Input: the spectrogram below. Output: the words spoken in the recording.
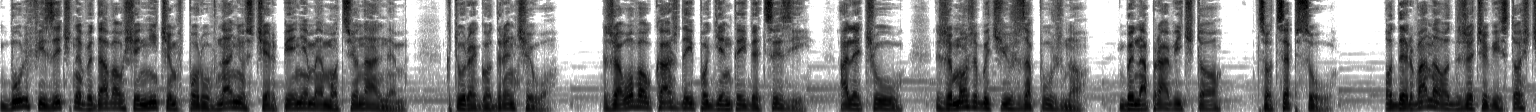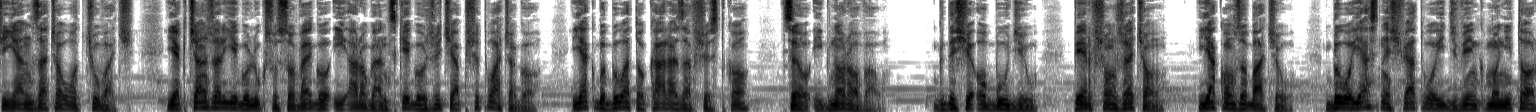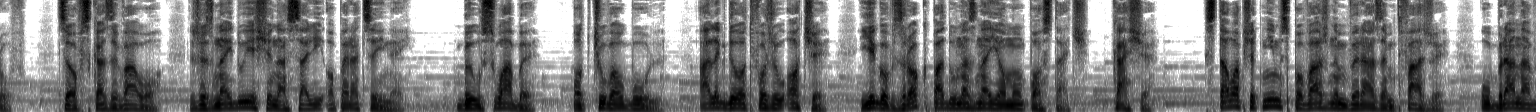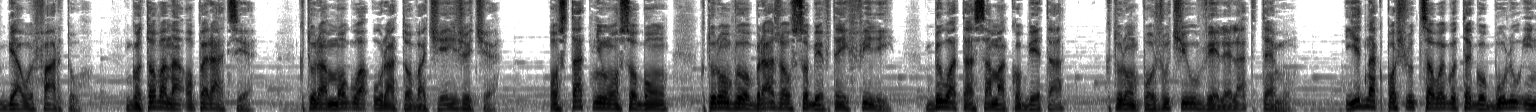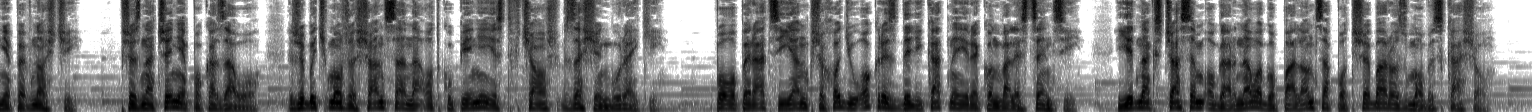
Ból fizyczny wydawał się niczym w porównaniu z cierpieniem emocjonalnym, które go dręczyło. Żałował każdej podjętej decyzji, ale czuł, że może być już za późno, by naprawić to, co cepsuł. Oderwany od rzeczywistości Jan zaczął odczuwać, jak ciężar jego luksusowego i aroganckiego życia przytłacza go, jakby była to kara za wszystko, co ignorował. Gdy się obudził, pierwszą rzeczą, jaką zobaczył, było jasne światło i dźwięk monitorów, co wskazywało, że znajduje się na sali operacyjnej. Był słaby, odczuwał ból, ale gdy otworzył oczy, jego wzrok padł na znajomą postać, Kasię. Stała przed nim z poważnym wyrazem twarzy, ubrana w biały fartuch, gotowa na operację, która mogła uratować jej życie. Ostatnią osobą, którą wyobrażał sobie w tej chwili, była ta sama kobieta, którą porzucił wiele lat temu. Jednak pośród całego tego bólu i niepewności, przeznaczenie pokazało, że być może szansa na odkupienie jest wciąż w zasięgu ręki. Po operacji Jan przechodził okres delikatnej rekonwalescencji, jednak z czasem ogarnęła go paląca potrzeba rozmowy z Kasią.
